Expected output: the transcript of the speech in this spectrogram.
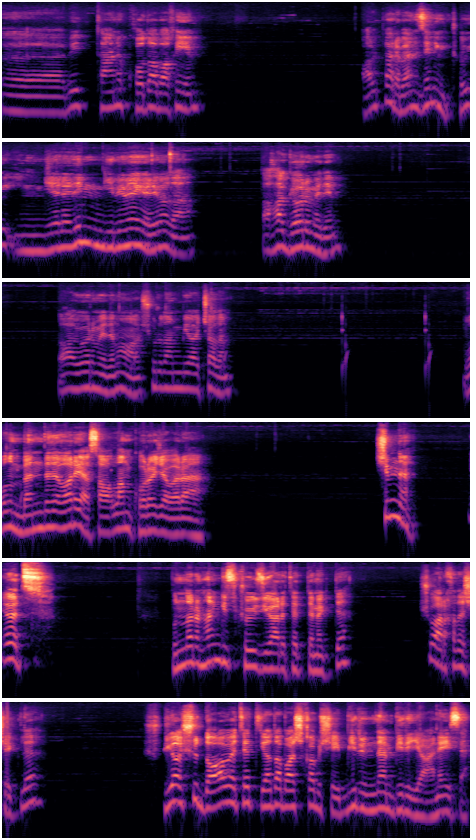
Ee, bir tane koda bakayım. Alper ben senin köyü inceledim gibime geliyor da. Daha görmedim. Daha görmedim ama şuradan bir açalım. Oğlum bende de var ya sağlam Korece var ha. Şimdi. Evet. Bunların hangisi köyü ziyaret et demekti? Şu arkadaş ekle. Ya şu davet et ya da başka bir şey. Birinden biri ya neyse.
